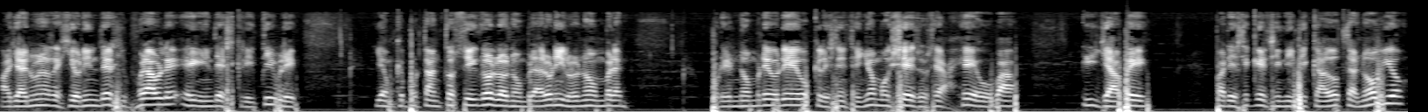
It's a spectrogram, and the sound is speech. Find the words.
allá en una región indescifrable e indescriptible, y aunque por tantos siglos lo nombraron y lo nombran, por el nombre hebreo que les enseñó Moisés, o sea, Jehová y Yahvé, parece que el significado tan obvio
